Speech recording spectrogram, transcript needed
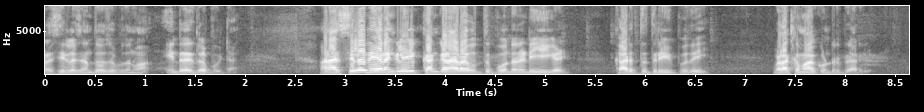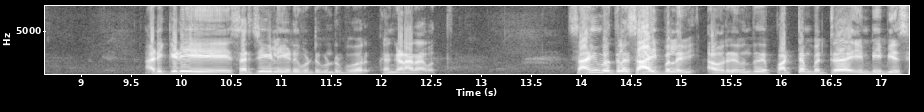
ரசிகர்களை சந்தோஷப்படுத்தணுமா என்ற இதில் போயிட்டாங்க. ஆனால் சில நேரங்களில் கங்கனா ராவத்து போன்ற நடிகைகள் கருத்து தெரிவிப்பதை வழக்கமாக கொண்டிருக்கிறார்கள். அடிக்கடி சர்ச்சைகளில் ஈடுபட்டு கொண்டிருப்பவர் கங்கனா ராவத். சமீபத்தில் சாய் பல்லவி அவர் வந்து பட்டம் பெற்ற எம்பிபிஎஸ்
